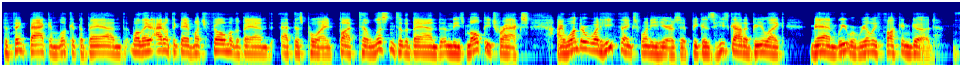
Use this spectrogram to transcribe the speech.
to think back and look at the band. Well, they, I don't think they have much film of the band at this point, but to listen to the band and these multi tracks, I wonder what he thinks when he hears it because he's got to be like, man, we were really fucking good.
